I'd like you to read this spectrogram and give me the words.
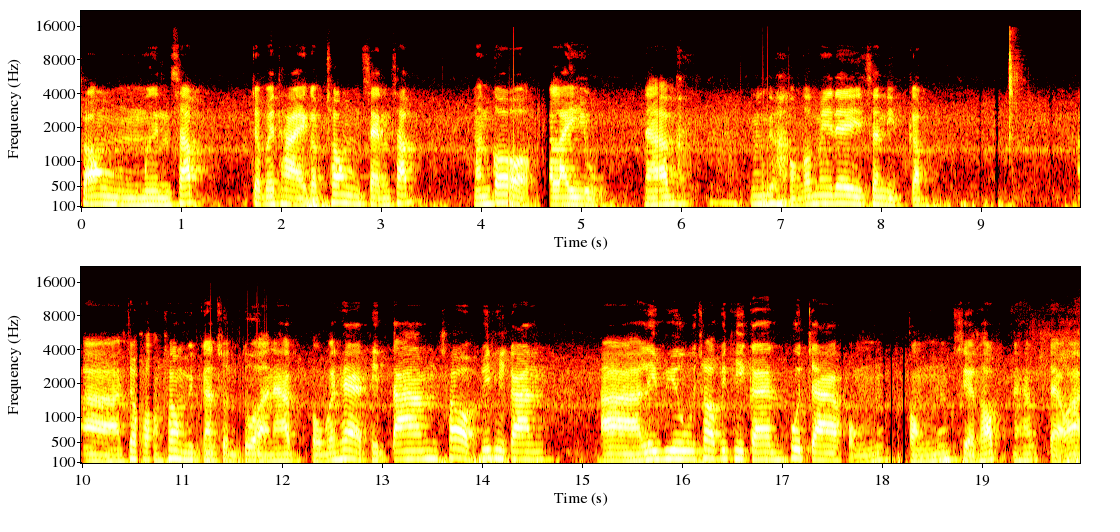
ช่องหมื่นซับ จะไปถ่ายกับช่องแสนซับ มันก็อะไรอยู่นะครับ มันก็ผมก็ไม่ได้สนิทกับ เจ้าของช่องเป็นการส่วนตัวนะครับ ผมก็แค่ติดตามชอบวิธีการรีวิวชอบวิธีการพูดจาของของเสียท็อปนะครับ แต่ว่า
